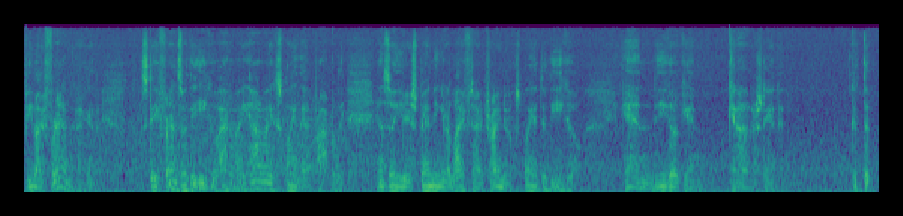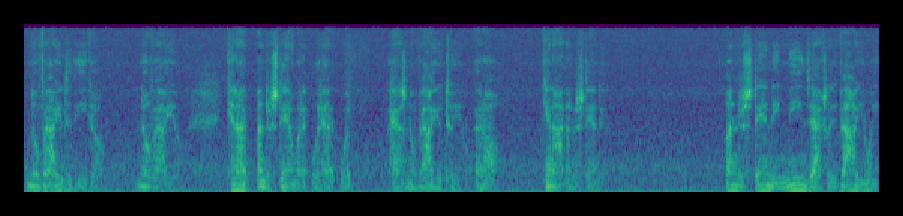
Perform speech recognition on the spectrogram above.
be my friend. I can stay friends with the ego. How do I how do I explain that properly? And so you're spending your lifetime trying to explain it to the ego, and the ego can cannot understand it. Get the, no value to the ego, no value. Cannot understand what it, what ha, what has no value to you at all. Cannot understand it. Understanding means actually valuing.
